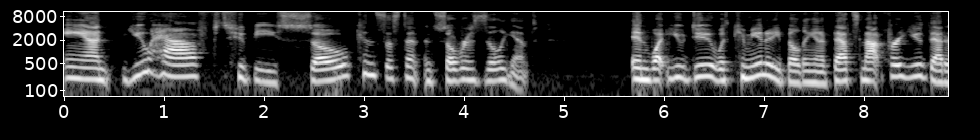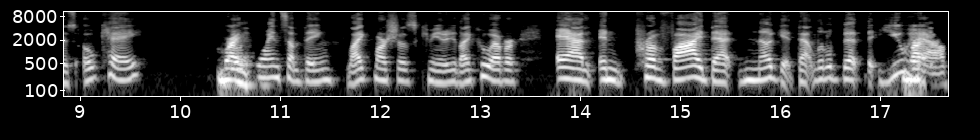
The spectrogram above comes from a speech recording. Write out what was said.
And you have to be so consistent and so resilient in what you do with community building. And if that's not for you that is okay. Right. join something like marsha's community like whoever and and provide that nugget that little bit that you right. have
